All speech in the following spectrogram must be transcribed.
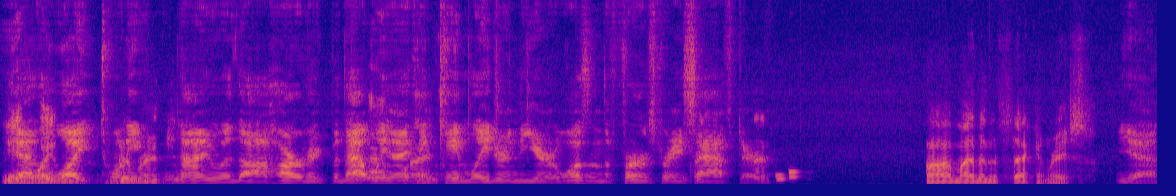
Yeah, the white 29 with uh, Harvick, but that That win I think was- came later in the year. It wasn't the first race after. Uh, it might have been the second race. Yeah.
